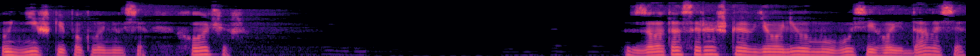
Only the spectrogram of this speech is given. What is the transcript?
у ніжки поклонюся. Хочеш? Золота сережка в його лівому вусі гойдалася,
